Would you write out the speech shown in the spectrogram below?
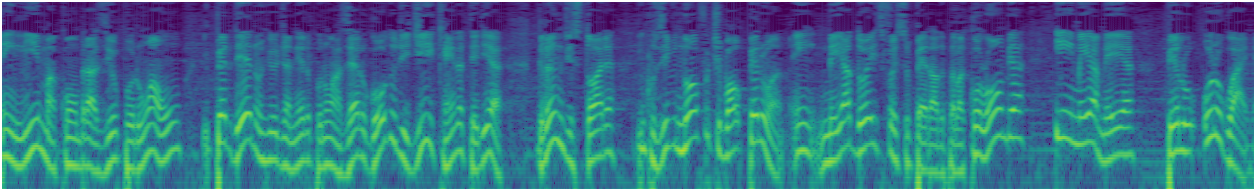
em Lima com o Brasil por 1 a 1 e perder no Rio de Janeiro por 1 a 0. Gol do Didi, que ainda teria grande história, inclusive no futebol peruano. Em 62 foi superado pela Colômbia e em 66 pelo Uruguai.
